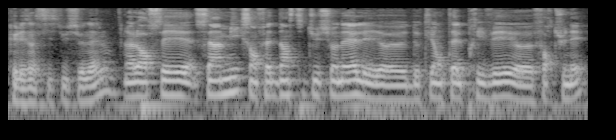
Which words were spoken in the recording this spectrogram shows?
que les institutionnels? Alors c'est un mix en fait d'institutionnels et de clientèle privée fortunée.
